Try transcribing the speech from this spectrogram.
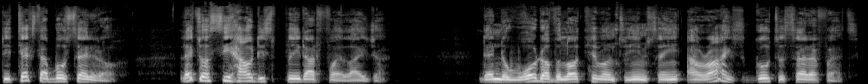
The text above said it all. Let us see how this played out for Elijah. Then the word of the Lord came unto him, saying, Arise, go to Zarephath,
